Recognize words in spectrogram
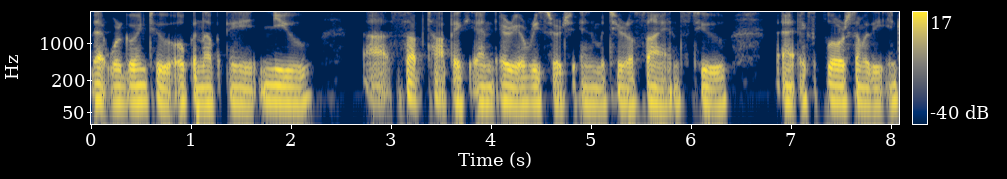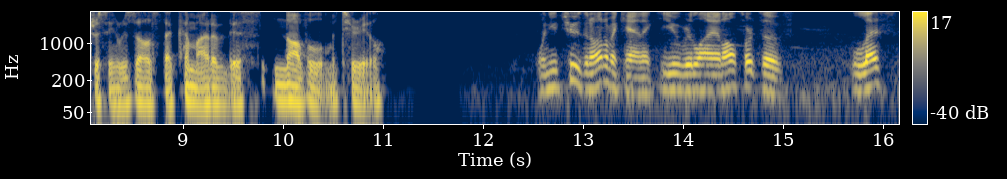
that we're going to open up a new uh, subtopic and area of research in material science to uh, explore some of the interesting results that come out of this novel material. When you choose an auto mechanic, you rely on all sorts of less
